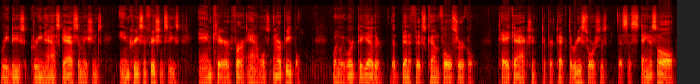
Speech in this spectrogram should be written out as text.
reduce greenhouse gas emissions, increase efficiencies, and care for our animals and our people. When we work together, the benefits come full circle. Take action to protect the resources that sustain us all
